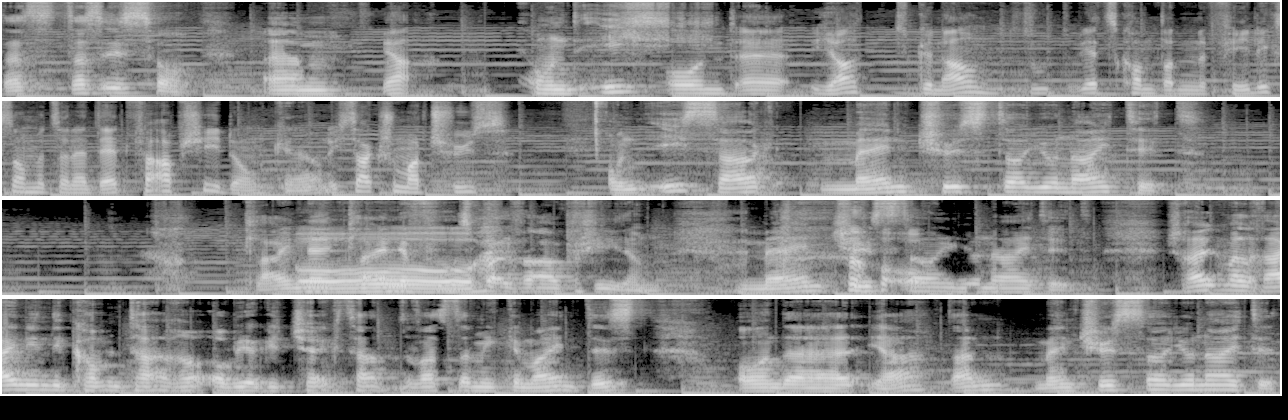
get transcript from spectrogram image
das, das ist so. Ähm, Ja. und ich, Und äh, ja, genau. Du, jetzt kommt dann Felix noch mit seiner Dead-Verabschiedung. Genau. Und ich sag schon mal Tschüss. und ich sag Manchester United. Kleine, Oh. kleine Fußballverabschiedung. Manchester United. Schreibt mal rein in die Kommentare, ob ihr gecheckt habt, was damit gemeint ist. Und äh, ja, dann Manchester United.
